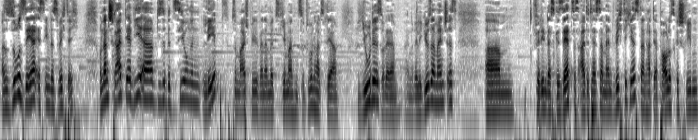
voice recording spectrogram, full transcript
Also so sehr ist ihm das wichtig. Und dann schreibt er, wie er diese Beziehungen lebt. Zum Beispiel, wenn er mit jemandem zu tun hat, der Jude ist oder ein religiöser Mensch ist, ähm, für den das Gesetz, das Alte Testament wichtig ist. Dann hat der Paulus geschrieben,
